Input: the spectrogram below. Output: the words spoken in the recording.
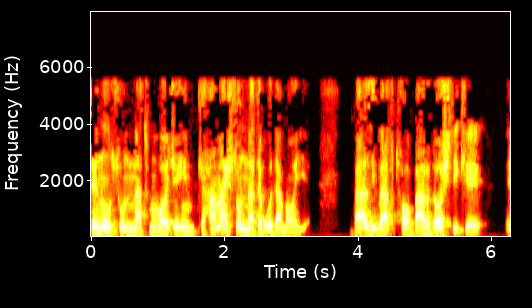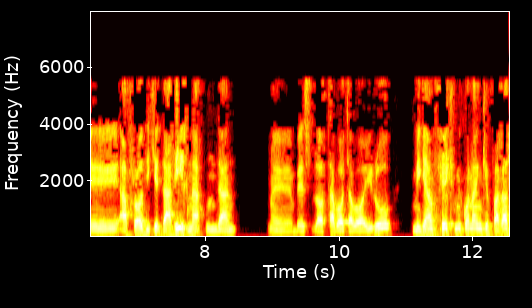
سن و سنت مواجهیم که همش سنت قدماییه بعضی وقتها برداشتی که افرادی که دقیق نخوندن به اصلاح تبا تبایی رو میگن فکر می‌کنن که فقط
